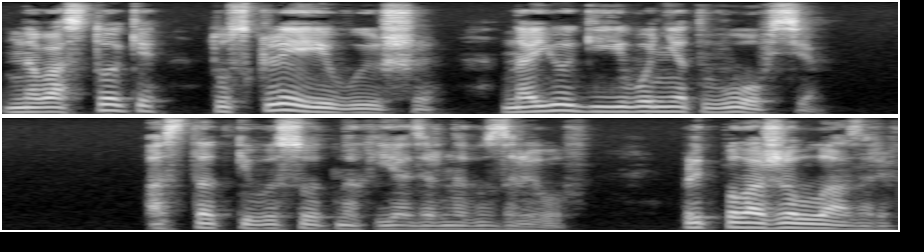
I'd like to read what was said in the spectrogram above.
На востоке тусклее и выше, на юге его нет вовсе. Остатки высотных ядерных взрывов, предположил Лазарев.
